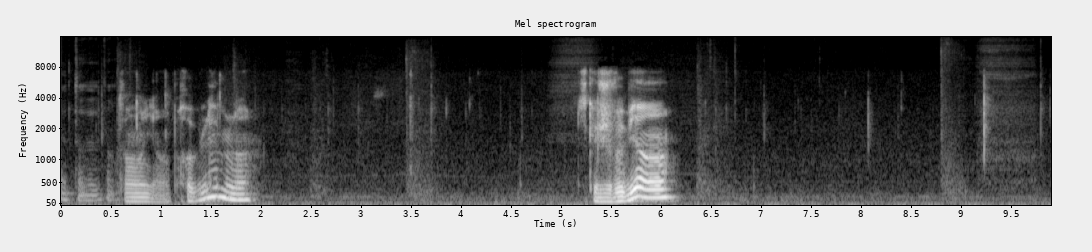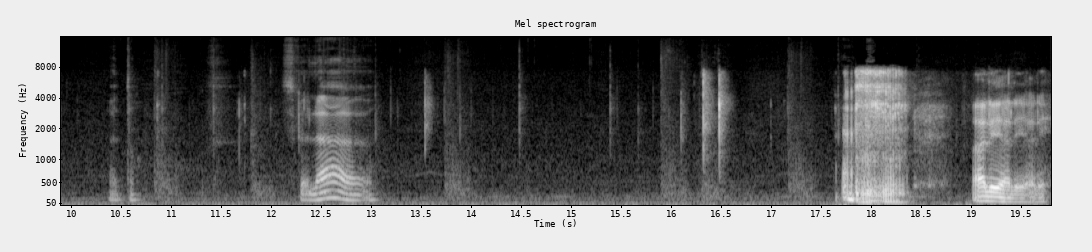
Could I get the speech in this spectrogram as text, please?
Attends, attends. Attends, y a un problème là. Parce que je veux bien, hein. Attends. Parce que là. euh, Allez, allez, allez.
